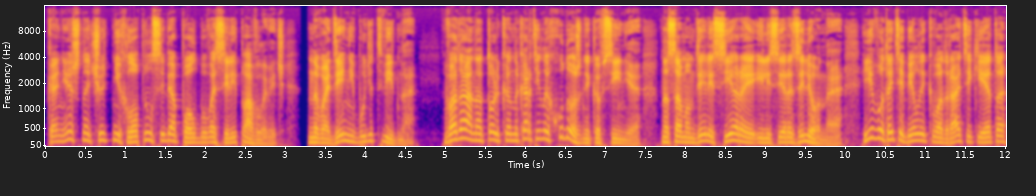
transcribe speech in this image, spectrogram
Конечно, чуть не хлопнул себя по лбу Василий Павлович, на воде не будет видно – Вода, она только на картинах художников синяя, на самом деле серая или серо-зеленая, и вот эти белые квадратики — это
